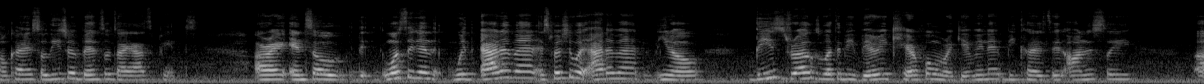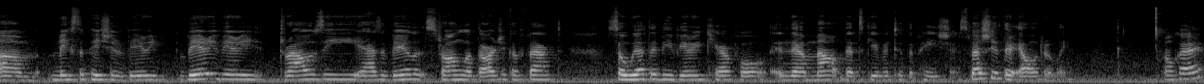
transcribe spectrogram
Okay, so these are benzodiazepines. All right, and so once again, with Ativan, especially with Ativan, you know, these drugs we have to be very careful when we're giving it because it honestly um, makes the patient very, very, very drowsy. It has a very strong lethargic effect. So we have to be very careful in the amount that's given to the patient, especially if they're elderly. Okay.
